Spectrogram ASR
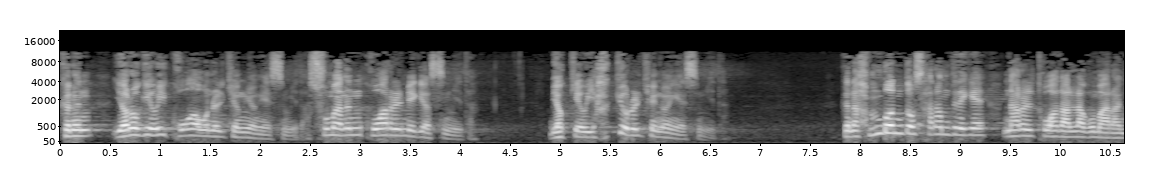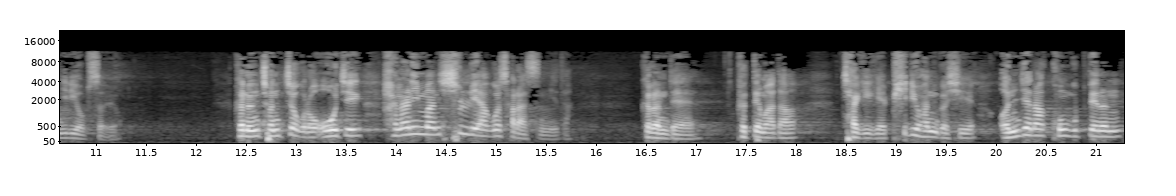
그는 여러 개의 고아원을 경영했습니다. 수많은 고아를 먹였습니다. 몇 개의 학교를 경영했습니다. 그는 한 번도 사람들에게 나를 도와달라고 말한 일이 없어요. 그는 전적으로 오직 하나님만 신뢰하고 살았습니다. 그런데 그때마다 자기에게 필요한 것이 언제나 공급되는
